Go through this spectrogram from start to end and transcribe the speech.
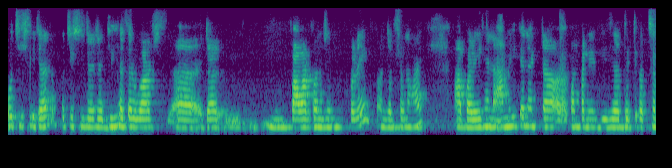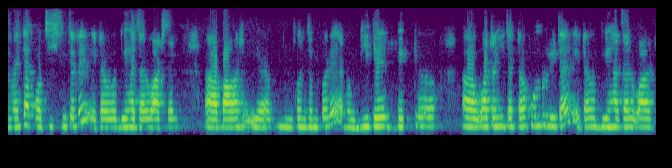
পঁচিশ লিটার পঁচিশ লিটার দুই হাজার ওয়াটস এটা পাওয়ার কনজিউম করে কনজামশন হয়। আবার এখানে আমেরিকান একটা কোম্পানির গিজার দেখতে পাচ্ছি আমরা, এটা পঁচিশ লিটারের, এটাও দুই হাজার ওয়াটস এর পাওয়ার কনজিউম করে এবং বিগের ভেক্টর ওয়াটার হিটারটাও পনেরো লিটার, এটাও দুই হাজার ওয়াট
